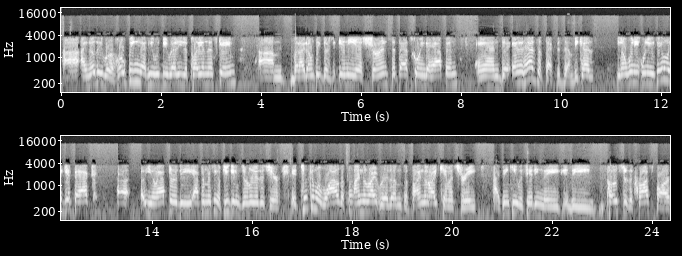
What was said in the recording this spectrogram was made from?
Uh, I know they were hoping that he would be ready to play in this game, um, but I don't think there's any assurance that that's going to happen. And uh, and it has affected them because you know when he when he was able to get back uh, you know, after the after missing a few games earlier this year, it took him a while to find the right rhythm, to find the right chemistry. I think he was hitting the the post or the crossbar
